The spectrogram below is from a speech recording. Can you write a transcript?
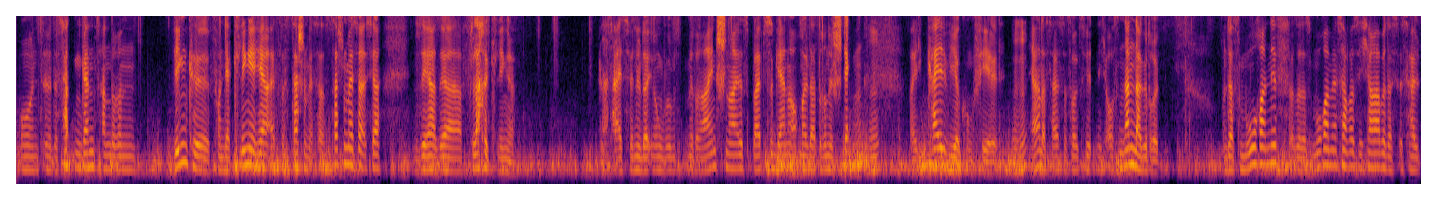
Und äh, das hat einen ganz anderen Winkel von der Klinge her als das Taschenmesser. Das Taschenmesser ist ja eine sehr, sehr flache Klinge. Das heißt, wenn du da irgendwo mit reinschneidest, bleibst du gerne auch mal da drinnen stecken, weil die Keilwirkung fehlt. Ja, das heißt, das Holz wird nicht auseinandergedrückt. Und das Moranif, also das Mora-Messer, was ich habe, das ist halt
